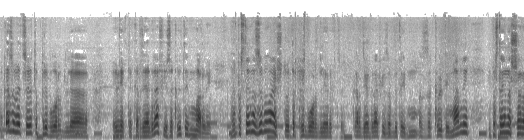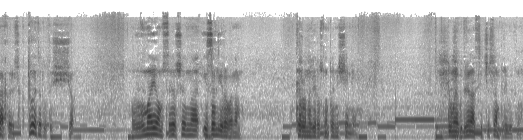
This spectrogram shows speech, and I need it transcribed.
Оказывается, это прибор для электрокардиографии закрытой марли. Но я постоянно забываю, что это прибор для электрокардиографии забытой, закрытой марли, и постоянно шарахаюсь. Кто это тут еще? В моем совершенно изолированном коронавирусном помещении. Думаю, к 12 часам привыкну.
